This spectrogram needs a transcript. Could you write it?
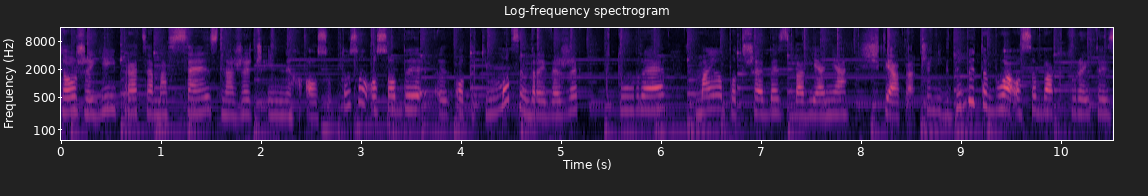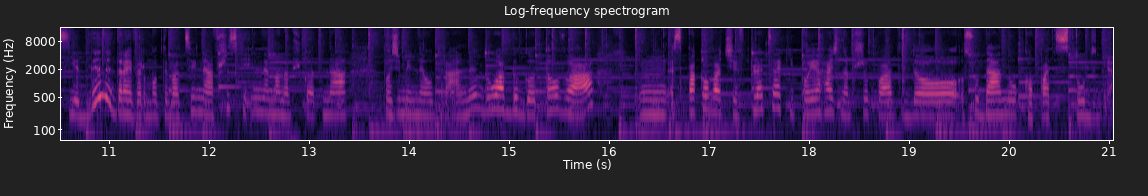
to, że jej praca ma sens na rzecz innych osób. To są osoby y, o takim mocnym driverze, które mają potrzebę zbawiania świata. Czyli gdyby to była osoba, której to jest jedyny driver motywacyjny, a wszystkie inne ma na przykład na poziomie neutralnym, byłaby gotowa mm, spakować się w plecak i pojechać na przykład do Sudanu kopać studnie.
